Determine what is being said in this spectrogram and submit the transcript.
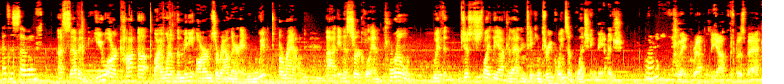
That's a 7. A seven. You are caught up by one of the many arms around there and whipped around uh, in a circle and thrown with just slightly after that and taking three points of bludgeoning damage. Alright. Can they grapple the octopus back?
